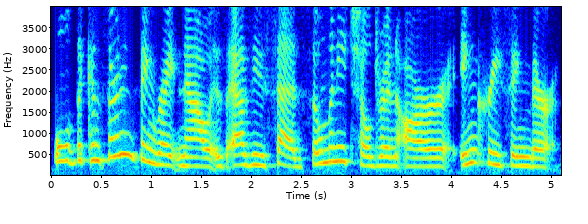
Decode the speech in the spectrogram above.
Well, the concerning thing right now is, as you said, so many children are increasing their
